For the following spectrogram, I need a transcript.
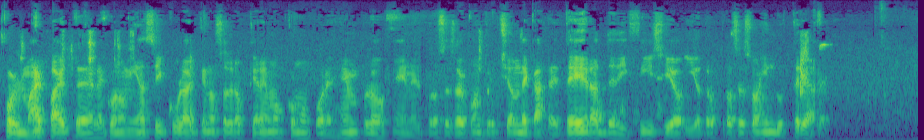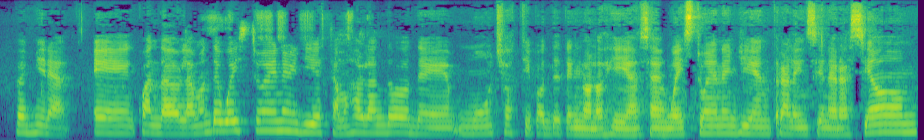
formar parte de la economía circular que nosotros queremos, como por ejemplo en el proceso de construcción de carreteras, de edificios y otros procesos industriales. Pues mira, eh, cuando hablamos de Waste to Energy estamos hablando de muchos tipos de tecnología. O sea, en Waste to Energy entra la incineración,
